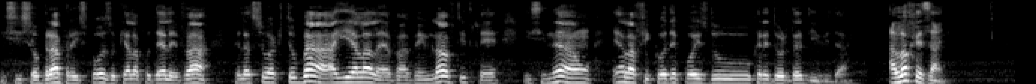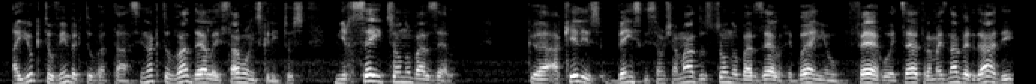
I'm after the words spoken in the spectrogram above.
E se sobrar para a esposa o que ela puder levar pela sua ktubá, aí ela leva. Vem lov titche. E se não, ela ficou depois do credor da dívida. Alochezain. Ayuk tuvim bektuvata. Se na ktuvá dela estavam escritos Nirsei tzono barzel aqueles bens que são chamados sono barzel, rebanho, ferro, etc., mas na verdade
